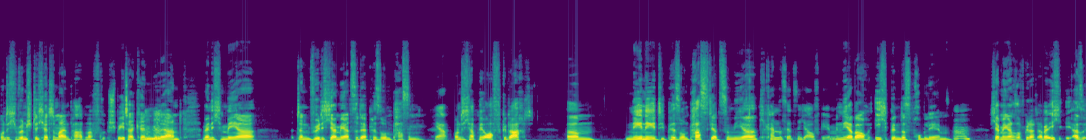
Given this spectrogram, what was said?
und ich wünschte, ich hätte meinen Partner später kennengelernt, wenn ich mehr, dann würde ich ja mehr zu der Person passen. Ja. Und ich habe mir oft gedacht, ähm, nee, nee, die Person passt ja zu mir. Ich kann das jetzt nicht aufgeben. Nee, aber auch ich bin das Problem. Hm. Ich habe mir ganz oft gedacht, aber ich, also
